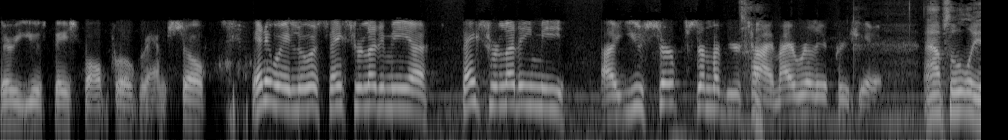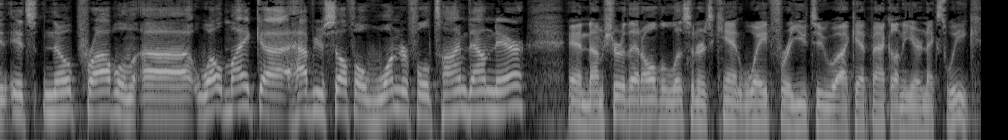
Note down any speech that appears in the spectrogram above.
their youth baseball program. So, anyway, Luis, thanks for letting me uh, thanks for letting me uh, usurp some of your time. I really appreciate it. Absolutely. It's no problem. Uh, well, Mike, uh, have yourself a wonderful time down there. And I'm sure that all the listeners can't wait for you to uh, get back on the air next week.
